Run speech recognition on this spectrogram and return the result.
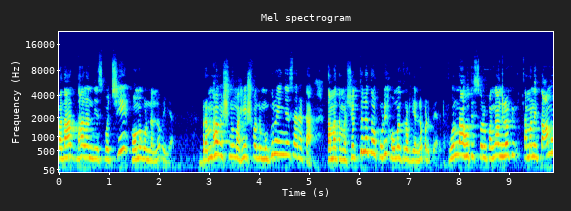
పదార్థాలను తీసుకొచ్చి హోమగుండంలో వేయాలి. బ్రహ్మ విష్ణు మహేశ్వరులు ముగ్గురు ఏం చేశారట? తమ తమ శక్తులతో కూడి హోమద్రవ్యంలో పడిపోయారట. పూర్ణాహుతి స్వరూపంగా అందులోకి తమని తాము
